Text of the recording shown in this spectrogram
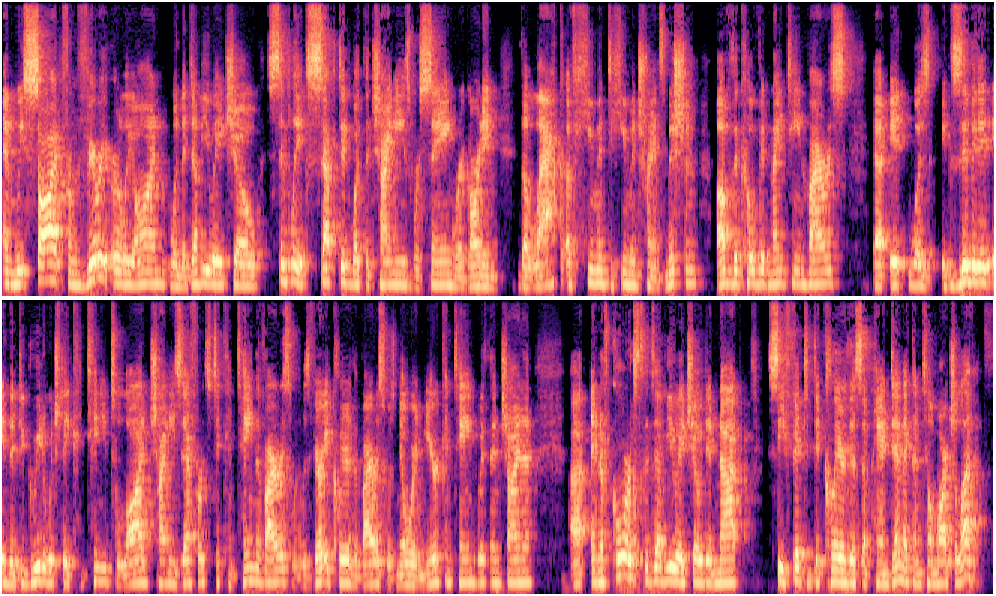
and we saw it from very early on when the WHO simply accepted what the Chinese were saying regarding the lack of human to human transmission of the COVID 19 virus. Uh, it was exhibited in the degree to which they continued to laud Chinese efforts to contain the virus when it was very clear the virus was nowhere near contained within China. Uh, and of course, the WHO did not see fit to declare this a pandemic until March 11th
